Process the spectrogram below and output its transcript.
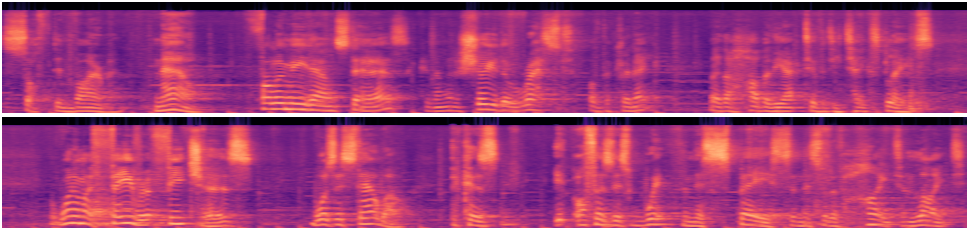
soft environment. Now, follow me downstairs because I'm going to show you the rest of the clinic where the hub of the activity takes place. But one of my favorite features was this stairwell because it offers this width and this space and this sort of height and light.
